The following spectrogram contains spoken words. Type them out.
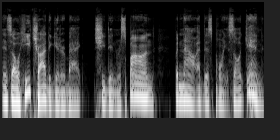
And so he tried to get her back. She didn't respond. But now at this point, so again,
